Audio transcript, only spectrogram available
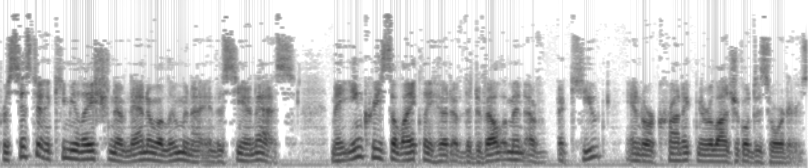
Persistent accumulation of nanoalumina in the CNS may increase the likelihood of the development of acute and or chronic neurological disorders.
